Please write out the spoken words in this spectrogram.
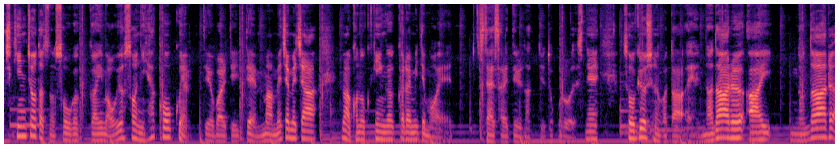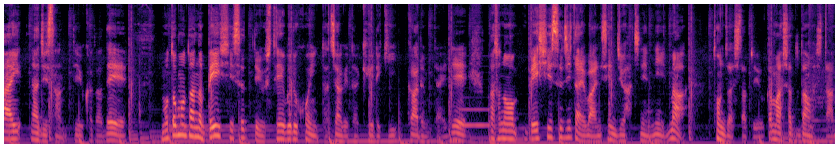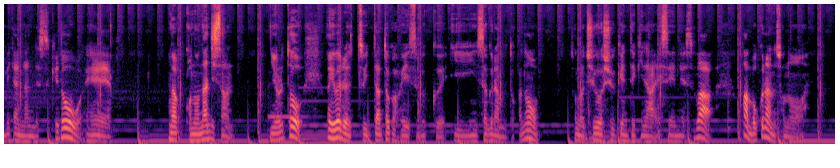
資金調達の総額が今およそ200億円って呼ばれていて、まあめちゃめちゃ、まあこの金額から見ても、えー、期待されているなっていうところをですね、創業者の方、えー、ナダール・アイ、ノダール・アイ・ナジさんっていう方で、もともとあのベーシスっていうステーブルコイン立ち上げた経歴があるみたいで、まあ、そのベーシス自体は2018年に、まあ、頓挫したというか、まあ、シャットダウンしたみたいなんですけど、えー、まあ、このナジさんによると、いわゆる Twitter とか Facebook、Instagram とかのその中央集権的な SNS は、まあ、僕らのその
